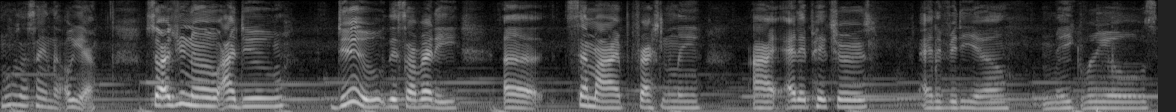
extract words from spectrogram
what was I saying? Though? Oh yeah. So as you know, I do do this already, uh, semi professionally. I edit pictures, edit video, make reels,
